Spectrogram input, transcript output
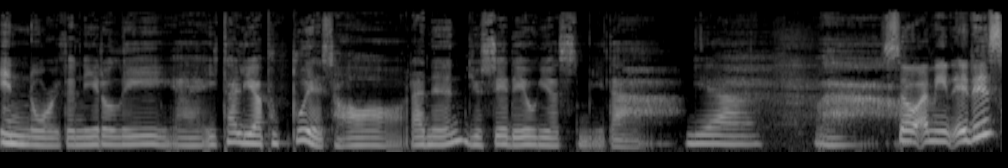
In northern Italy, 예, 이탈리아 북부에서라는 뉴스의 내용이었습니다. Yeah. Wow. So, I mean, it is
